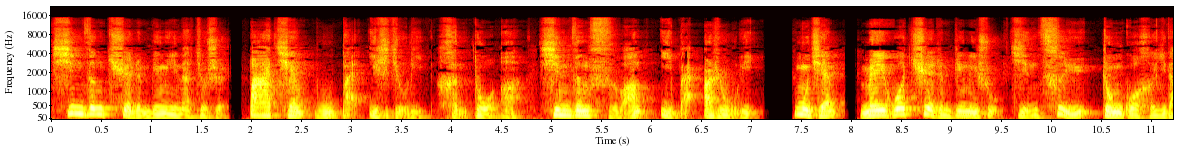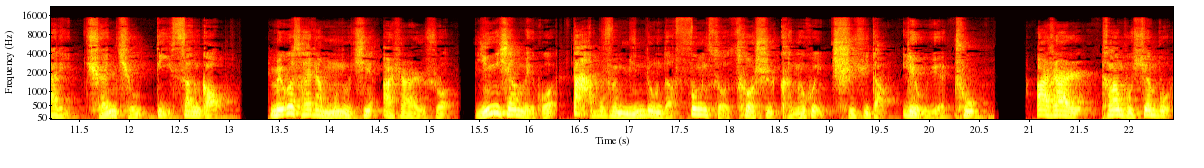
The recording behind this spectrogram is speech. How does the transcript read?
新增确诊病例呢，就是八千五百一十九例，很多啊。新增死亡一百二十五例。目前，美国确诊病例数仅次于中国和意大利，全球第三高。美国财长姆努钦二十二日说，影响美国大部分民众的封锁措施可能会持续到六月初。二十二日，特朗普宣布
